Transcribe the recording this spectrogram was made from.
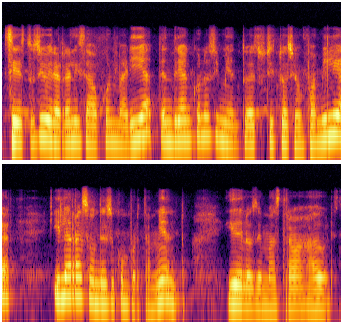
Si esto se hubiera realizado con María, tendrían conocimiento de su situación familiar y la razón de su comportamiento y de los demás trabajadores.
